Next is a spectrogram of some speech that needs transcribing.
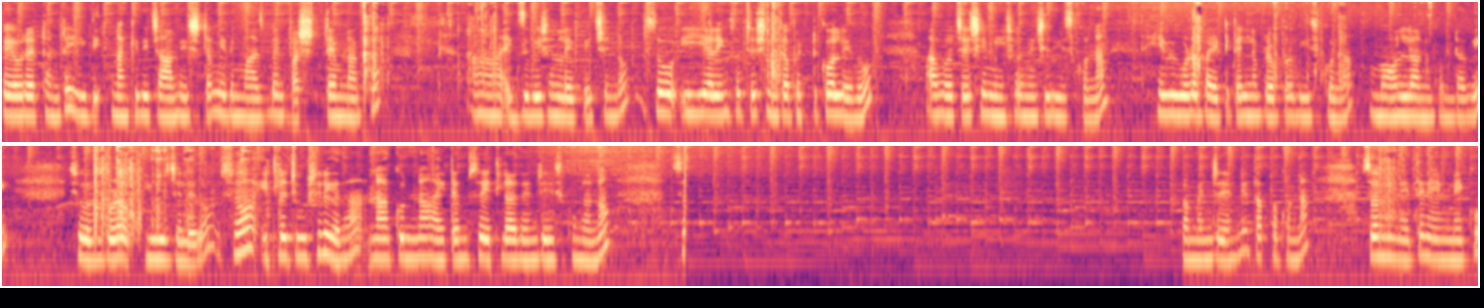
ఫేవరెట్ అంటే ఇది. నాకు ఇది చాలా ఇష్టం. ఇది మా హస్బెండ్ ఫస్ట్ టైం నాకు ఎగ్జిబిషన్లో ఇప్పించిండు సో ఈ ఇయర్ రింగ్స్ వచ్చేసి ఇంకా పెట్టుకోలేదు. అవి వచ్చేసి మీషో నుంచి తీసుకున్నాం. ఇవి కూడా బయటికి వెళ్ళినప్పుడు ఎప్పుడో తీసుకున్నా. మాల్లో అనుకుంటావి సో ఇవి కూడా యూజ్ చేయలేదు. సో ఇట్లా చూసిరు కదా నాకున్న ఐటమ్స్ ఎట్లా అరేంజ్ చేసుకున్నానో. సో కమెంట్ చేయండి తప్పకుండా. సో నేనైతే నేను మీకు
